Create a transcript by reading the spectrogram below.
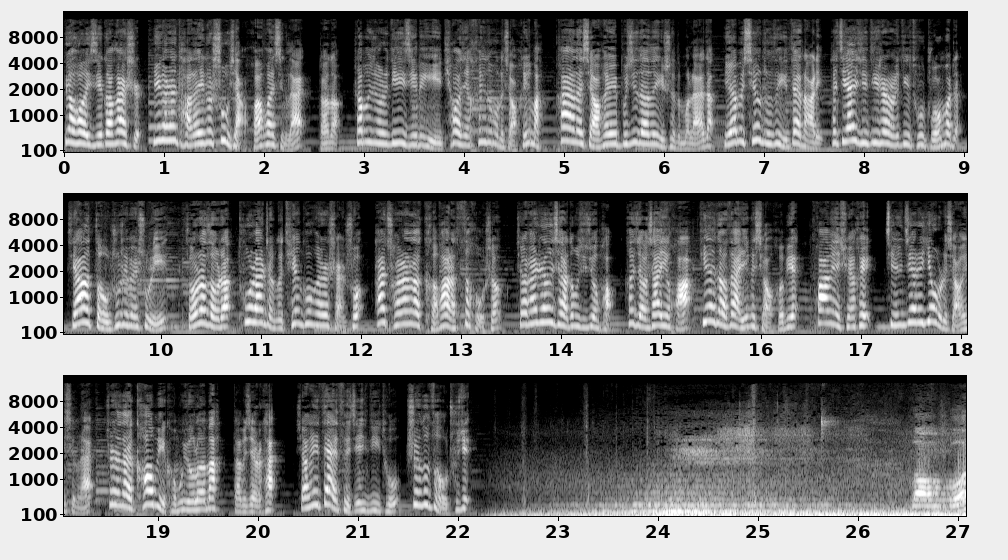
最后一集刚开始，一个人躺在一棵树下缓缓醒来，等等，这不就是第一集里跳进黑洞的小黑吗？看的小黑不记得自己是怎么来的，也不清楚自己在哪里。他捡起地上的地图，琢磨着想要走出这片树林。走着走着，突然整个天空开始闪烁，还传来了可怕的嘶吼声。小黑扔下东西就跑，可脚下一滑，跌倒在一个小河边，画面全黑。紧接着又是小黑醒来。这是在 copy 恐怖游轮吗？咱们接着看，小黑再次捡起地图，试图走出去。老婆，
